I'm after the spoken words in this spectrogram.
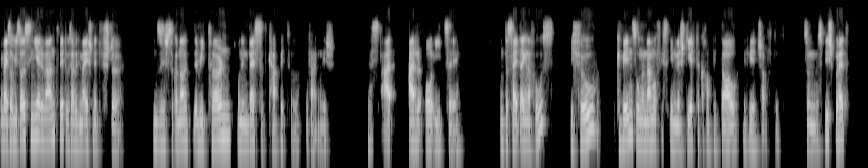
Ich weiß auch, wieso es nie erwähnt wird, es aber die meisten nicht verstehen. Und das ist sogar der Return on Invested Capital auf Englisch. Das ist ROIC. Und das sagt eigentlich aus, wie viel Gewinn das Unternehmen auf das investierte Kapital erwirtschaftet. So ein Beispiel hat, du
